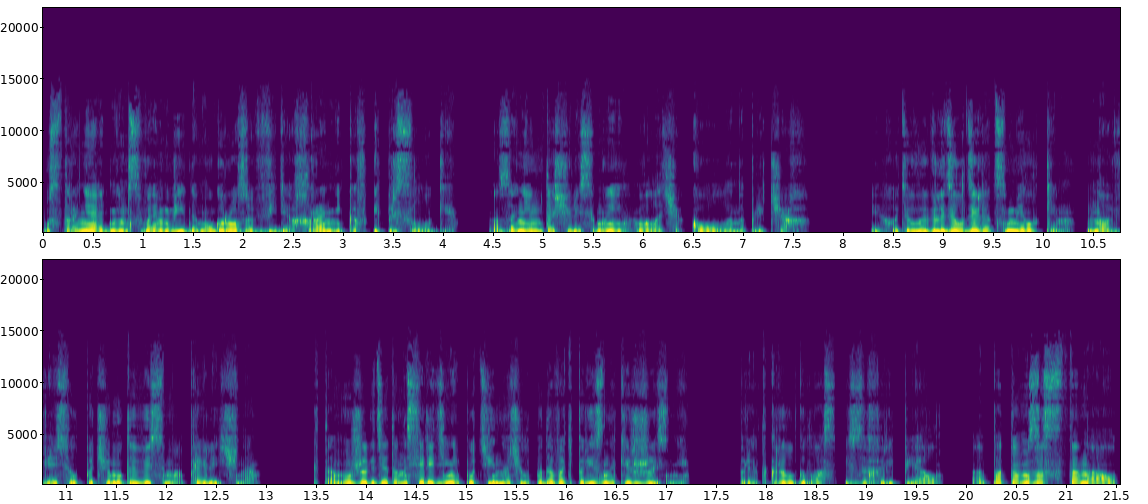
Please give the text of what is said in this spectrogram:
устраняя одним своим видом угрозу в виде охранников и прислуги. А за ним тащились мы, волоча Коула на плечах. И хоть выглядел делец мелким, но весил почему-то весьма прилично. К тому же где-то на середине пути начал подавать признаки жизни. Приоткрыл глаз и захрипел, а потом застонал,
